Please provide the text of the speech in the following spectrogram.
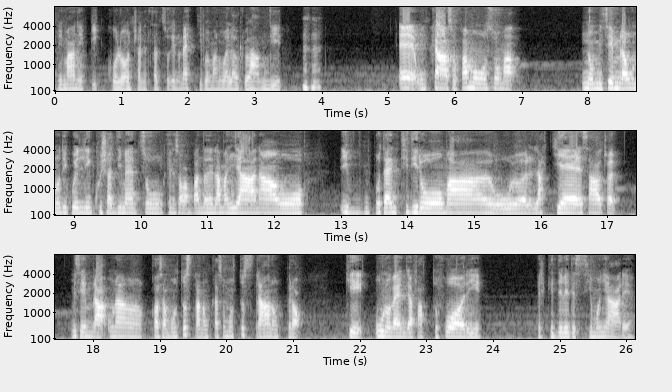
rimane piccolo, cioè nel senso che non è tipo Emanuela Orlandi. Mm-hmm. È un caso famoso, ma non mi sembra uno di quelli in cui c'è di mezzo, che ne so, la banda della Magliana o i potenti di Roma o la Chiesa, cioè mi sembra una cosa molto strana, un caso molto strano, però che uno venga fatto fuori perché deve testimoniare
